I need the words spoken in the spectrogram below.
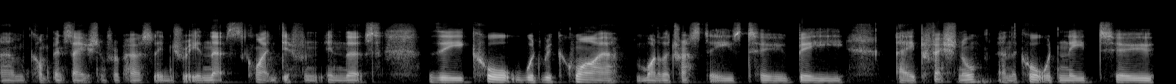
um, compensation for a personal injury, and that's quite different in that the court would require one of the trustees to be a professional, and the court would need to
